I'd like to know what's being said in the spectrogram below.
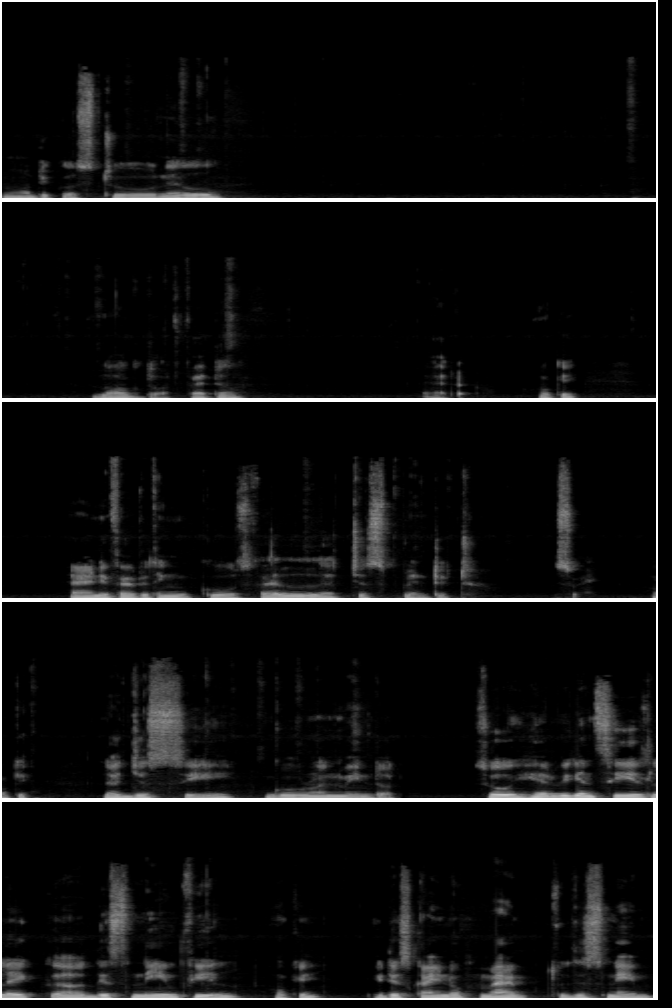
Not equals to nil. Log dot fatal error. Okay. And if everything goes well let's just print it okay. Let's just say go run main dot. So here we can see is like uh, this name field. Okay. It is kind of mapped to this name.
